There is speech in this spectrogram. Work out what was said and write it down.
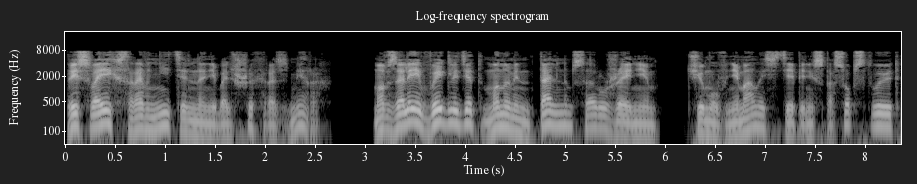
При своих сравнительно небольших размерах мавзолей выглядит монументальным сооружением, чему в немалой степени способствует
